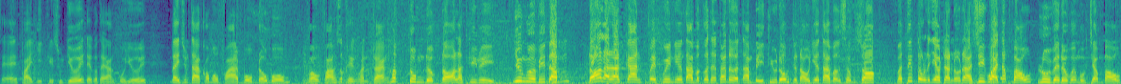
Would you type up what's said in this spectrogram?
sẽ phải di chuyển xuống dưới để có thể ăn cua dưới. Đây chúng ta có một pha 4 đấu 4 và một pha xuất hiện hoành tráng hất tung được đó là Kiri. Nhưng người bị đấm đó là Rakan của Penguin nhưng ta vẫn có thể thoát được, ta bị thiêu đốt trên đầu nhưng ta vẫn sống sót và tiếp tục là giao tranh nổ ra. GY tóc máu lùi về được với một chấm máu.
